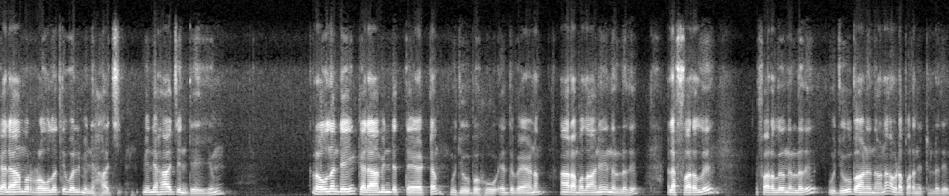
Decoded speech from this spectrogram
കലാമുർ റൗലത്തി വൽ മിൻഹാജി. മിൻഹാജിന്റെയും റൗലന്റെയും കലാമിന്റെ തേട്ടം ഉജൂബഹു എന്ത് വേണം ആ റമദാന് എന്നുള്ളത്. അല്ല ഫറൽ ഫറൽ എന്നുള്ളത് ഉജൂബാണ് എന്നാണ് അവിടെ പറഞ്ഞിട്ടുള്ളത്.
